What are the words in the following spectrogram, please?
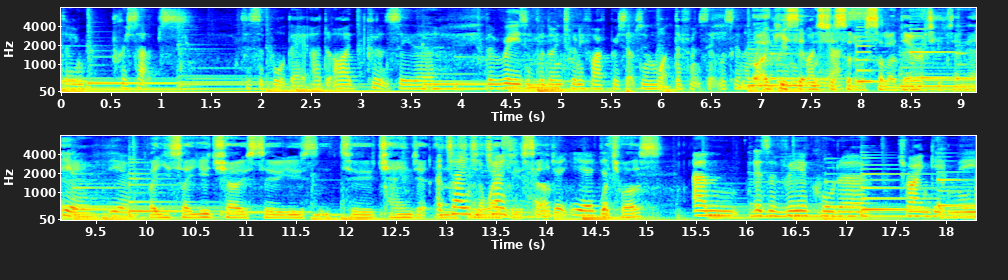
doing press ups to support that. I couldn't see the the reason for doing 25 press ups and what difference that was going to make. But I guess that was just else. sort of a solidarity thing. Eh? Yeah, yeah. But you so you chose to use to change it I in, changed in it, a way for yourself, it, yeah, which was um, as a vehicle to try and get me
